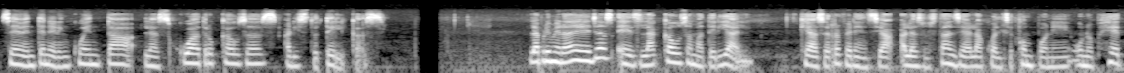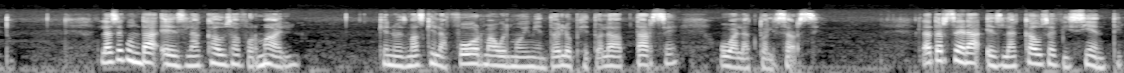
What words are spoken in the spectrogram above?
se deben tener en cuenta las cuatro causas aristotélicas. La primera de ellas es la causa material, que hace referencia a la sustancia de la cual se compone un objeto. La segunda es la causa formal, que no es más que la forma o el movimiento del objeto al adaptarse o al actualizarse. La tercera es la causa eficiente,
